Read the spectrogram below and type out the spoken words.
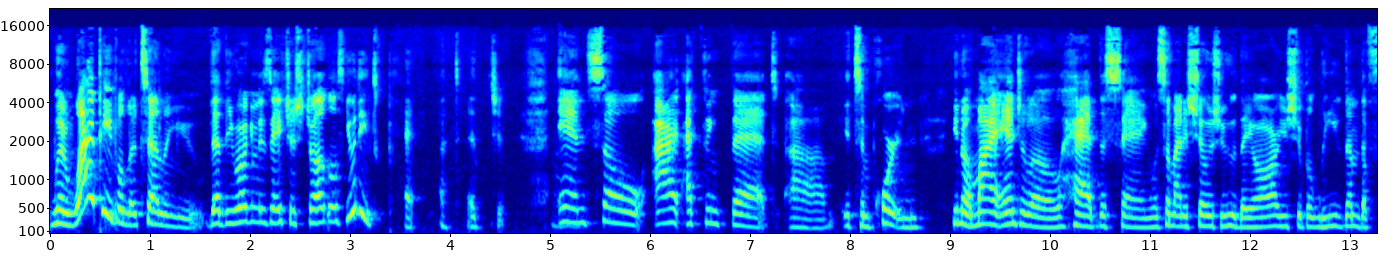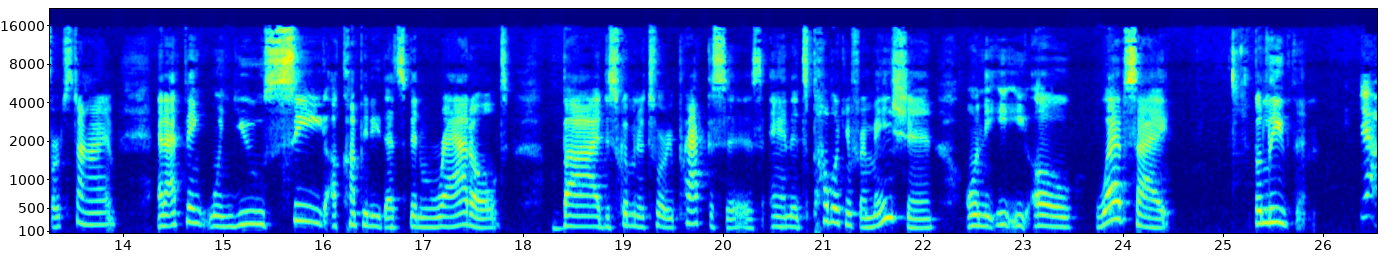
When white people are telling you that the organization struggles, you need to pay attention. Mm-hmm. And so I, I think that um, it's important. You know, Maya Angelou had the saying, when somebody shows you who they are, you should believe them the first time. And I think when you see a company that's been rattled by discriminatory practices and it's public information on the EEO website, believe them. Yeah.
